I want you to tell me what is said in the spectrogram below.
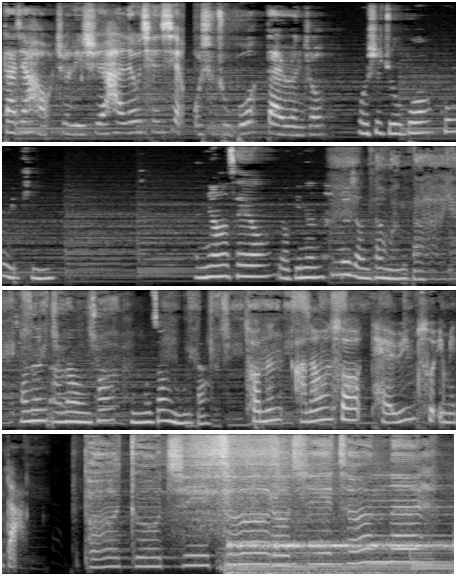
大家好，这里是韩流前线，我是主播戴润洲。我是主播龚雨婷。 안녕하세요. 여기는 한류전선입니다. 저는 아나운서 김우정입니다. 저는 아나운서 대윈수입니다. 벚꽃이 떨어지던 날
